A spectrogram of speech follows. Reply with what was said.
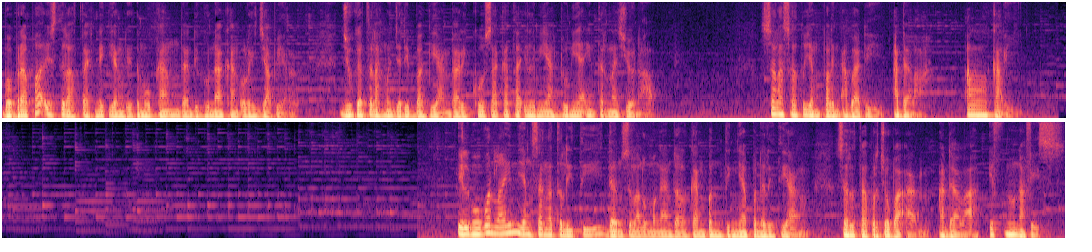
Beberapa istilah teknik yang ditemukan dan digunakan oleh Jabir juga telah menjadi bagian dari kosakata ilmiah dunia internasional. Salah satu yang paling abadi adalah alkali. Ilmuwan lain yang sangat teliti dan selalu mengandalkan pentingnya penelitian serta percobaan adalah Ibnu Nafis.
